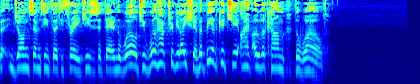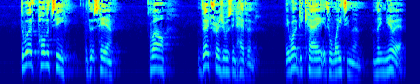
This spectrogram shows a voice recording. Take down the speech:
But in John 17:33, Jesus said there, in the world you will have tribulation, but be of good cheer, I have overcome the world. The word poverty that's here, well, their treasure was in heaven. It won't decay, it's awaiting them. And they knew it.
